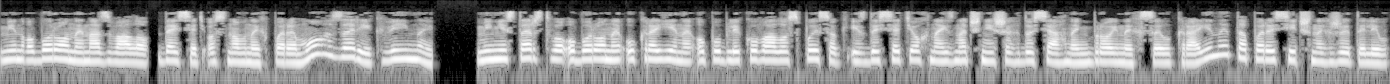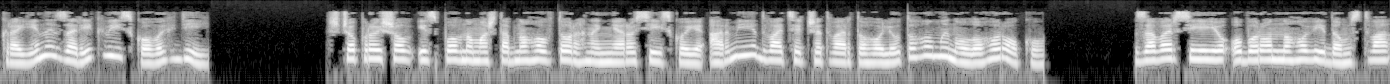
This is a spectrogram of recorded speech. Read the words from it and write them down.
Міноборони назвало 10 основних перемог за рік війни. Міністерство оборони України опублікувало список із 10 найзначніших досягнень Збройних сил країни та пересічних жителів країни за рік військових дій. Що пройшов із повномасштабного вторгнення російської армії 24 лютого минулого року. За версією оборонного відомства,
